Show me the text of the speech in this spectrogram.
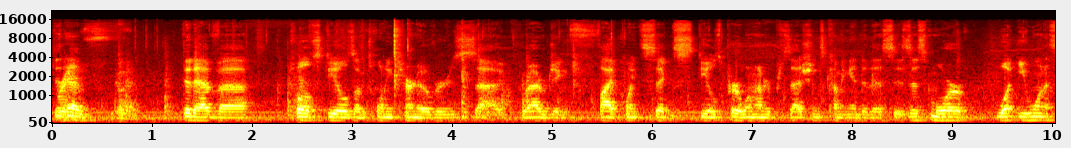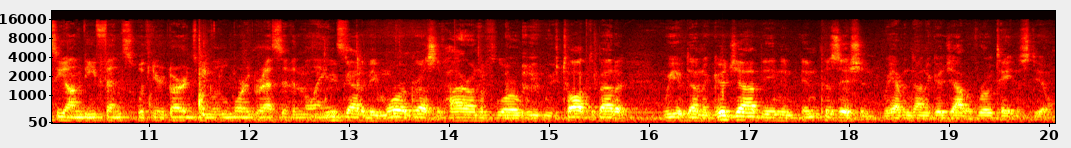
Did Brand, have, go ahead. did have uh, 12 steals on 20 turnovers. Uh, We're averaging 5.6 steals per 100 possessions coming into this. Is this more what you want to see on defense with your guards being a little more aggressive in the lanes? We've got to be more aggressive, higher on the floor. We, we've talked about it. We have done a good job being in, in position. We haven't done a good job of rotating the steal.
